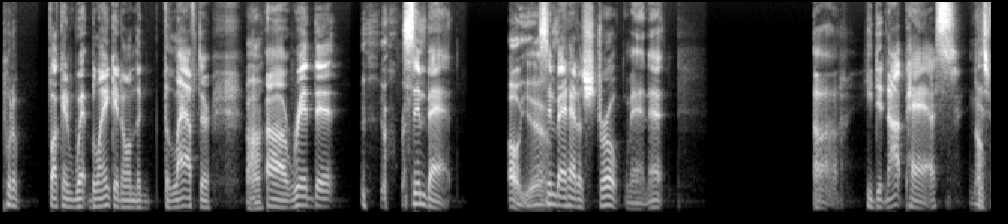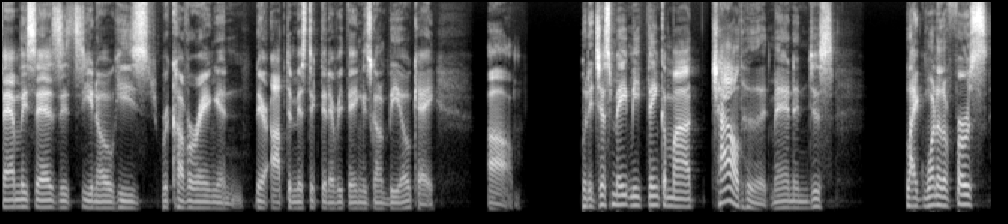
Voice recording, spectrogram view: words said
put a fucking wet blanket on the the laughter. Uh-huh. Uh read that Sinbad. Oh yeah Sinbad had a stroke, man. That uh he did not pass. No. His family says it's, you know, he's recovering and they're optimistic that everything is going to be okay. Um but it just made me think of my childhood, man, and just like one of the first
